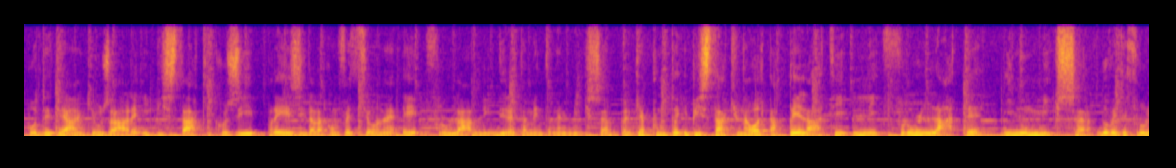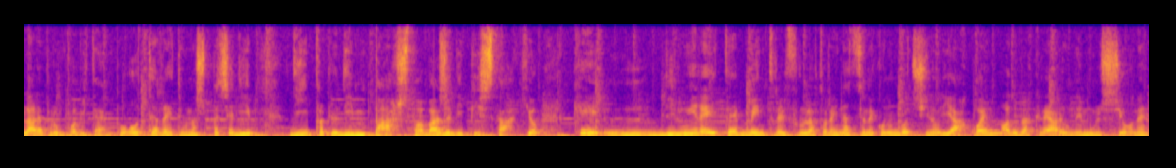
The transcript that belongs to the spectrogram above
potete anche usare i pistacchi così presi dalla confezione e frullarli direttamente nel mixer, perché appunto i pistacchi una volta pelati li frullate in un mixer. Dovete frullare per un po' di tempo, otterrete una specie di, di proprio di impasto a base di pistacchio che diluirete mentre il frullatore è in azione con un goccino di acqua in modo da creare un'emulsione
